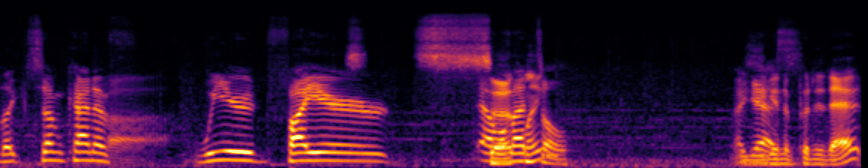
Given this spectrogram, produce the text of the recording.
Like some kind of Uh, weird fire Certainly. elemental. I Is guess. he gonna put it out?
